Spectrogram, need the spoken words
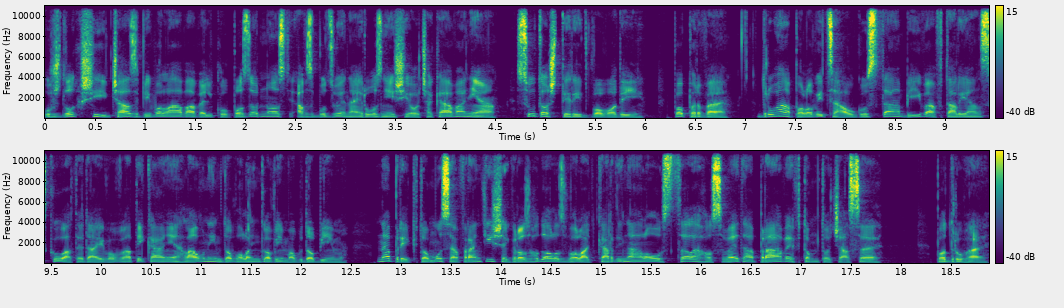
už dlhší čas vyvoláva veľkú pozornosť a vzbudzuje najrôznejšie očakávania? Sú to štyri dôvody. Poprvé, druhá polovica augusta býva v Taliansku a teda aj vo Vatikáne hlavným dovolenkovým obdobím. Napriek tomu sa František rozhodol zvolať kardinálov z celého sveta práve v tomto čase. Po druhé,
